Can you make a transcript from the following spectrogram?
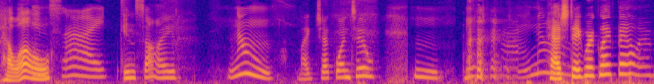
Hello. Inside. Inside. No. Mic check one, two. Hmm. I know. Hashtag work life balance.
